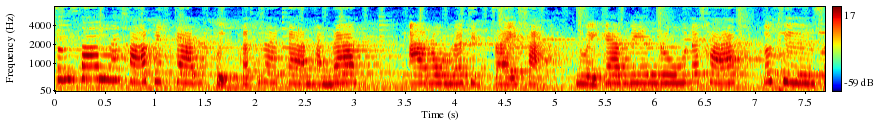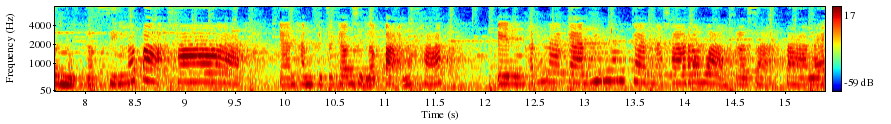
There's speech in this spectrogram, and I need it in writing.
สั้นๆนะคะ เป็นการฝึกพัฒนาการทางด้านอารมณ์และจิตใจค่ะ หน่วยการเรียนรู้นะคะ ก็คือสนุกกับศิลปะค่ะ การทำกิจกรรมศิลปะนะคะ เป็นพัฒนาการที่ร่วมกันนะคะ ระหว่างประสาทตาและ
